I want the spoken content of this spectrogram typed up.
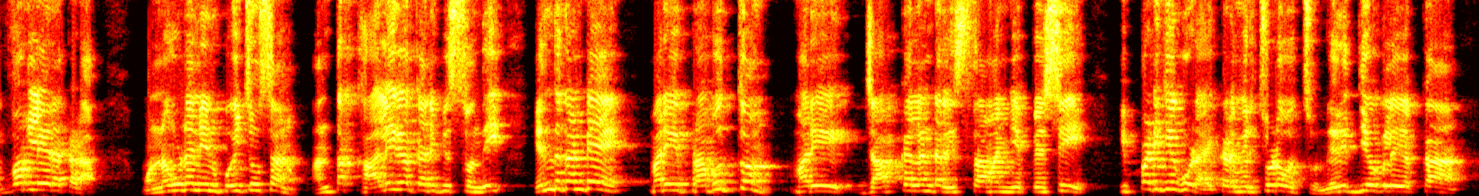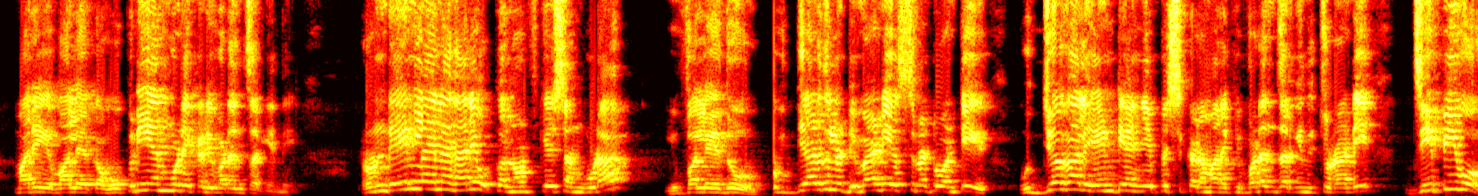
ఎవ్వరు లేరు అక్కడ. మొన్న కూడా నేను పోయి చూసాను అంత ఖాళీగా కనిపిస్తుంది. ఎందుకంటే మరి ప్రభుత్వం మరి జాబ్ క్యాలెండర్ ఇస్తామని చెప్పేసి ఇప్పటికీ కూడా ఇక్కడ మీరు చూడవచ్చు నిరుద్యోగుల యొక్క మరి వాళ్ళ యొక్క ఒపీనియన్ కూడా ఇక్కడ ఇవ్వడం జరిగింది. రెండేళ్ళైనా కానీ ఒక నోటిఫికేషన్ కూడా ఇవ్వలేదు. విద్యార్థులు డిమాండ్ చేస్తున్నటువంటి ఉద్యోగాలు ఏంటి అని చెప్పేసి ఇక్కడ మనకి ఇవ్వడం జరిగింది చూడండి. జిపిఓ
